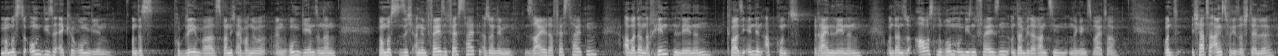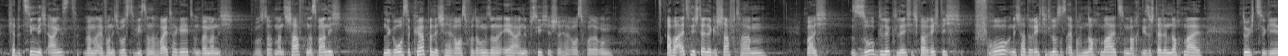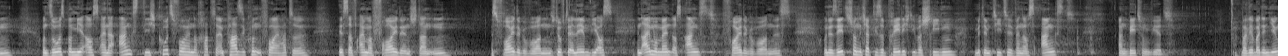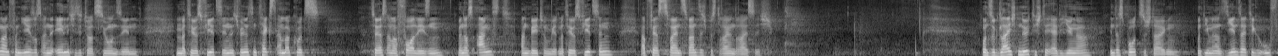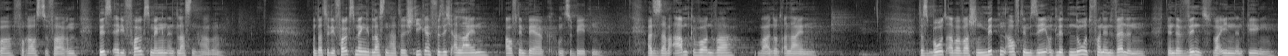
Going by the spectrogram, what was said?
Und man musste um diese Ecke rumgehen. Und das Problem war, es war nicht einfach nur ein Rumgehen, sondern man musste sich an dem Felsen festhalten, also an dem Seil da festhalten, aber dann nach hinten lehnen, quasi in den Abgrund reinlehnen und dann so außenrum um diesen Felsen und dann wieder ranziehen und dann ging es weiter. Und ich hatte Angst vor dieser Stelle. Ich hatte ziemlich Angst, weil man einfach nicht wusste, wie es danach weitergeht und weil man nicht wusste, ob man es schafft. Und das war nicht eine große körperliche Herausforderung, sondern eher eine psychische Herausforderung. Aber als wir die Stelle geschafft haben, war ich so glücklich, ich war richtig froh und ich hatte richtig Lust, es einfach nochmal zu machen, diese Stelle nochmal durchzugehen. Und so ist bei mir aus einer Angst, die ich kurz vorher noch hatte, ein paar Sekunden vorher hatte, ist auf einmal Freude entstanden ist Freude geworden. Ich durfte erleben, wie aus, in einem Moment aus Angst Freude geworden ist. Und ihr seht schon, ich habe diese Predigt überschrieben mit dem Titel, wenn aus Angst Anbetung wird. Weil wir bei den Jüngern von Jesus eine ähnliche Situation sehen. In Matthäus 14. Ich will uns den Text einmal kurz zuerst einmal vorlesen. Wenn aus Angst Anbetung wird. Matthäus 14, ab Vers 22 bis 33. Und sogleich nötigte er die Jünger, in das Boot zu steigen und ihm ans jenseitige Ufer vorauszufahren, bis er die Volksmengen entlassen habe. Und als er die Volksmengen entlassen hatte, stieg er für sich allein auf den Berg, um zu beten. Als es aber Abend geworden war, war er dort allein. Das Boot aber war schon mitten auf dem See und litt Not von den Wellen, denn der Wind war ihnen entgegen.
